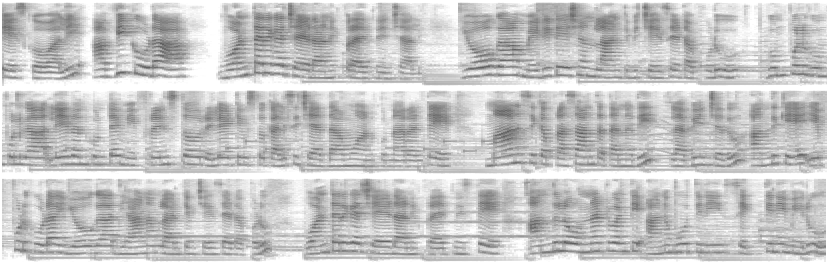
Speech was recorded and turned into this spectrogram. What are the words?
చేసుకోవాలి. అవి కూడా ఒంటరిగా చేయడానికి ప్రయత్నించాలి. యోగా మెడిటేషన్ లాంటివి చేసేటప్పుడు గుంపులు గుంపులుగా లేదనుకుంటే మీ ఫ్రెండ్స్తో రిలేటివ్స్తో కలిసి చేద్దాము అనుకున్నారంటే మానసిక ప్రశాంతత అన్నది లభించదు. అందుకే ఎప్పుడు కూడా యోగా ధ్యానం లాంటివి చేసేటప్పుడు ఒంటరిగా చేయడానికి ప్రయత్నిస్తే అందులో ఉన్నటువంటి అనుభూతిని శక్తిని మీరు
